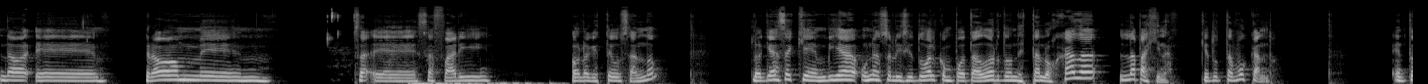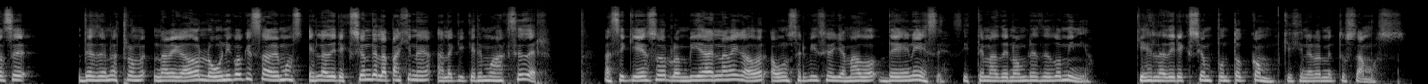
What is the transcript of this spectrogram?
No, eh, Chrome, em, eh, Safari o lo que esté usando, lo que hace es que envía una solicitud al computador donde está alojada la página que tú estás buscando. Entonces, desde nuestro navegador lo único que sabemos es la dirección de la página a la que queremos acceder. Así que eso lo envía el navegador a un servicio llamado DNS, Sistema de Nombres de Dominio, que es la dirección .com que generalmente usamos.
